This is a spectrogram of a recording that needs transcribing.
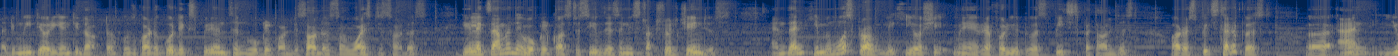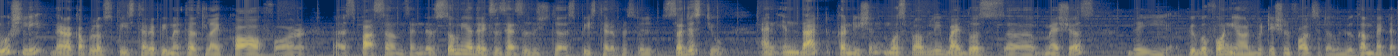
that you meet your ENT doctor who's got a good experience in vocal cord disorders or voice disorders he will examine the vocal cords to see if there's any structural changes and then he may most probably he or she may refer you to a speech pathologist or a speech therapist uh, and usually there are a couple of speech therapy methods like cough or uh, spasms and there's so many other exercises which the speech therapist will suggest you. And in that condition most probably by those uh, measures the pubophonia or mutational falsetto will become better.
